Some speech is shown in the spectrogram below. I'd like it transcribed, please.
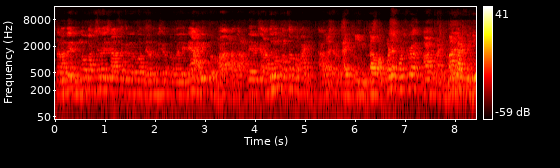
ಸರ್ ಅದೇ ನಿಮ್ಮ ಪಕ್ಷದ ಶಾಸಕರಿರುವ ದೇವರ ಕ್ಷೇತ್ರದಲ್ಲಿನೇ ಆಗಿತ್ತು. ಅದ- ಅದೇ ವಿಚಾರ ಅದನ್ನು ಪ್ರಸ್ತಾಪ ಮಾಡಿ. ತಾವು ಅಪ್ಪಣೆ ಕೊಟ್ರೆ ಮಾಡಿ, ಮಾಡಿ. ಮಾತಾಡ್ತೀನಿ.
